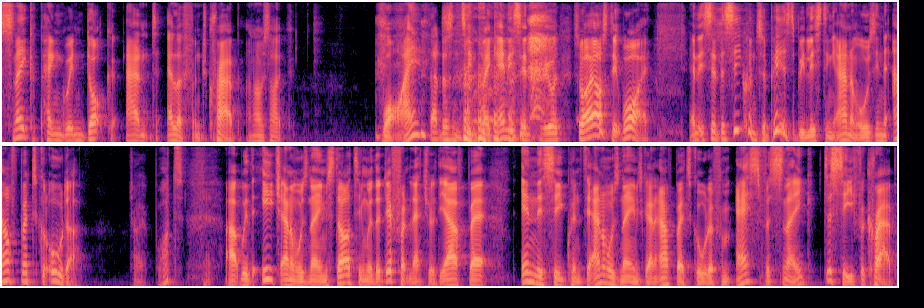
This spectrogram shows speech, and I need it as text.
snake, penguin, dog, ant, elephant, crab. And I was like, why? That doesn't seem to make any sense to me. So I asked it why. And it said the sequence appears to be listing animals in alphabetical order. What? Uh, with each animal's name starting with a different letter of the alphabet. In this sequence, the animal's names go in alphabetical order from S for snake to C for crab.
